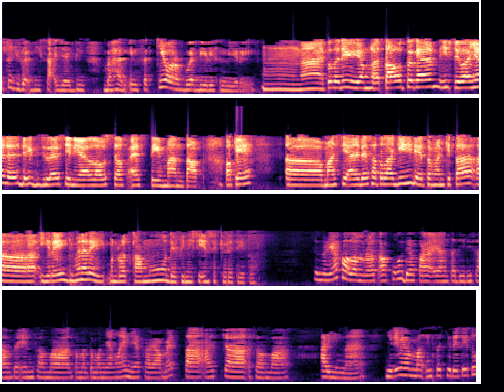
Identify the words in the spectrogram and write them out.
itu juga bisa jadi bahan insecure buat diri sendiri. Hmm, nah itu tadi yang nggak tahu tuh kan istilahnya udah dijelasin ya low self esteem mantap. Oke. Eh, masih ada satu lagi nih dari teman kita eh, Ire. Gimana Re menurut kamu definisi insecurity itu? Sebenarnya kalau menurut aku udah kayak yang tadi disampaikan sama teman-teman yang lain ya kayak Meta, Aca, sama Aina. Jadi memang insecurity itu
